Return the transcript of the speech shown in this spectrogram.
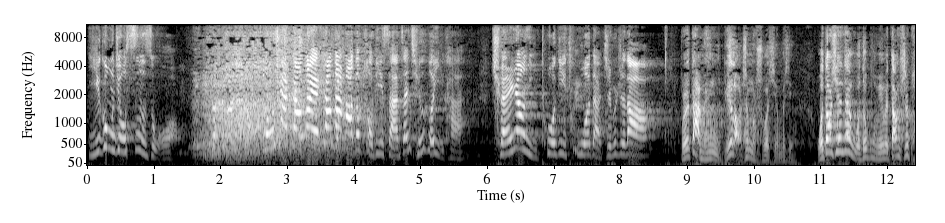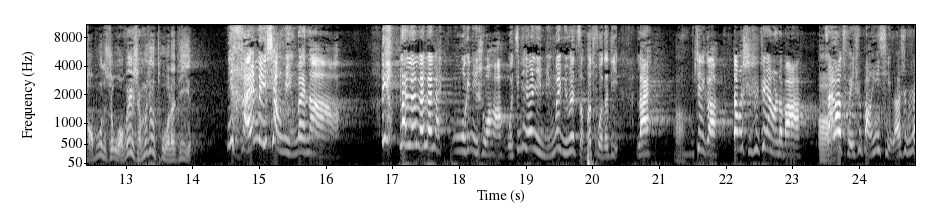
一共就四组，楼下张大爷、张大妈都跑第三，咱情何以堪？全让你拖地拖的，知不知道？不是大明，你别老这么说行不行？我到现在我都不明白，当时跑步的时候我为什么就拖了地了？你还没想明白呢？哎呦，来来来来来，我跟你说哈，我今天让你明白明白怎么拖的地。来，啊这个当时是这样的吧？啊咱俩腿是绑一起了，是不是？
